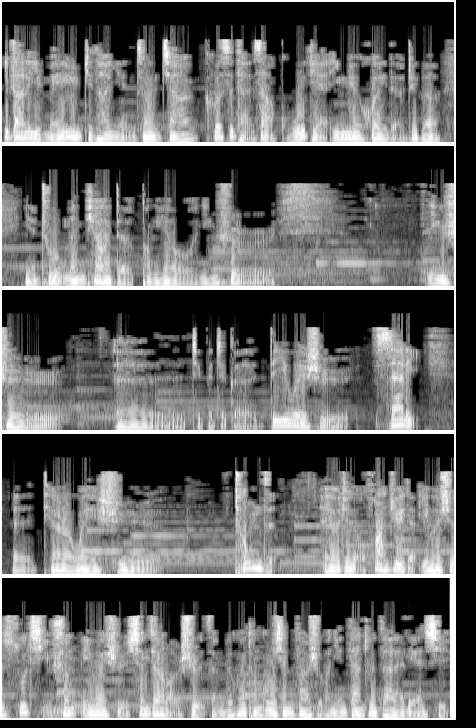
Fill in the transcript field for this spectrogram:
意大利美女吉他演奏家科斯坦萨古典音乐会的这个演出门票的朋友，您是，您是，呃，这个这个第一位是 Sally，呃，第二位是冲子。还有这个话剧的，一位是苏启生，一位是香蕉老师，咱们都会通过微信的方式和您单独再来联系。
